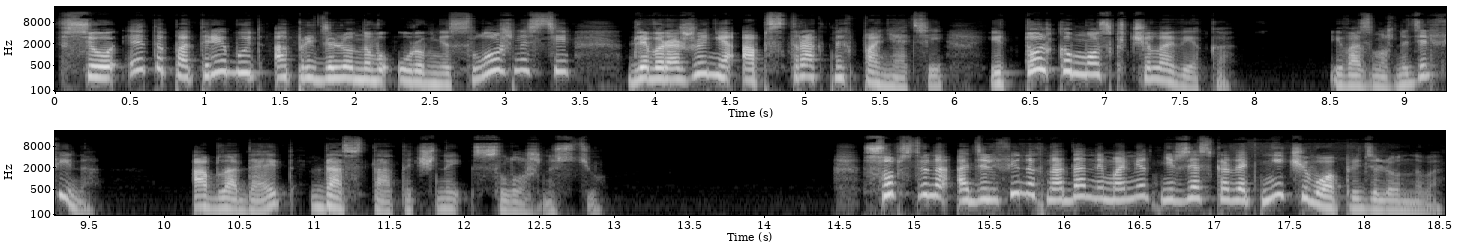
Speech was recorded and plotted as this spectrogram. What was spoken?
Все это потребует определенного уровня сложности для выражения абстрактных понятий, и только мозг человека, и, возможно, дельфина, обладает достаточной сложностью. Собственно, о дельфинах на данный момент нельзя сказать ничего определенного.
